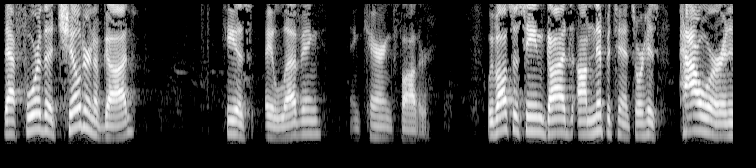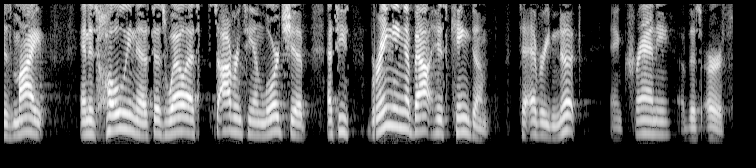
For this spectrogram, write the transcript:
that for the children of God, He is a loving and caring Father. We've also seen God's omnipotence or His power and His might and His holiness, as well as sovereignty and lordship, as He's bringing about his kingdom to every nook and cranny of this earth.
